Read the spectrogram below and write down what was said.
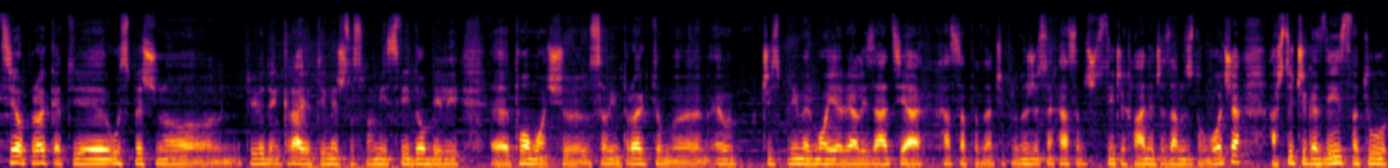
Cijel projekat je uspešno priveden kraju time što smo mi svi dobili e, pomoć sa s ovim projektom. E, evo, čist primjer moje realizacija HASAP-a, znači produžio sam HASAP što se tiče hladnjača zamrznutog voća, a što se tiče gazdinstva tu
